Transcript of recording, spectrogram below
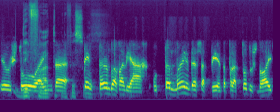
eu estou fato, ainda professor. tentando avaliar o tamanho dessa perda para todos nós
